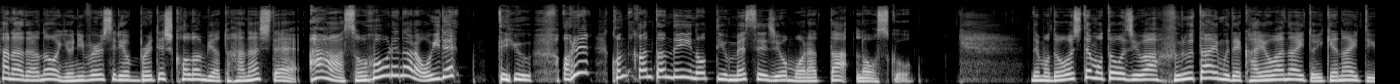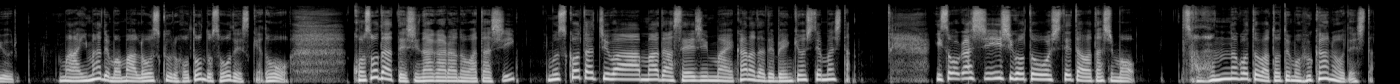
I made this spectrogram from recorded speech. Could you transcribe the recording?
カナダの University of British Columbia と話して、ああ、それならおいでっていう、あれ？こんな簡単でいいのっていうメッセージをもらったロースクール。でもどうしても当時はフルタイムで通わないといけないという、まあ今でもまあロースクールほとんどそうですけど、子育てしながらの私、息子たちはまだ成人前カナダで勉強してました。忙しい仕事をしてた私も、そんなことはとても不可能でした。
